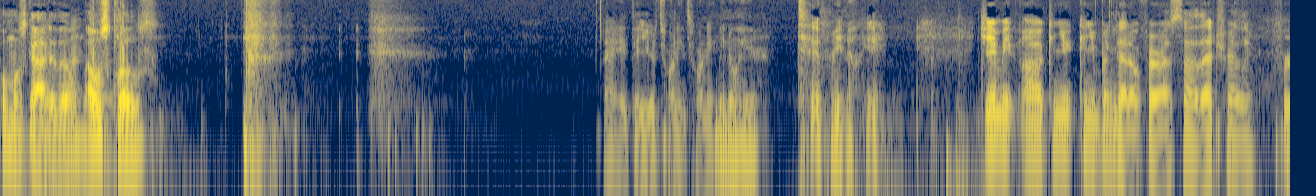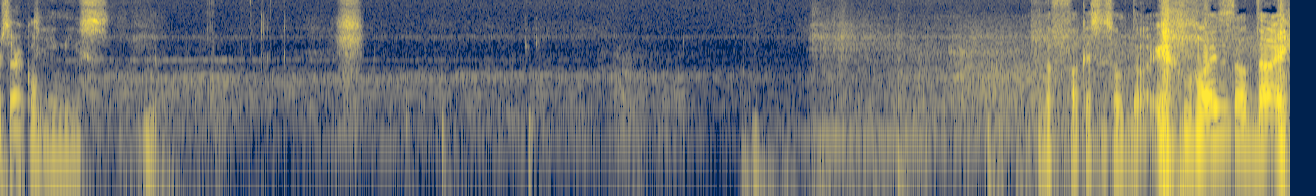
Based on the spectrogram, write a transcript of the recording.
Almost got it though. Right, I was right. close. I hate the year 2020. Me no here. Me no here. Jamie, uh, can you can you bring that up for us? Uh, that trailer for Circle. Jamie's. The fuck is it so dark? Why is it so dark?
